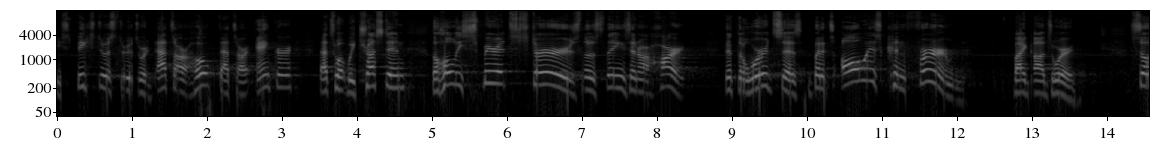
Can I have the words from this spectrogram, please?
He speaks to us through His Word. That's our hope, that's our anchor, that's what we trust in. The Holy Spirit stirs those things in our heart that the Word says, but it's always confirmed by God's Word. So,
